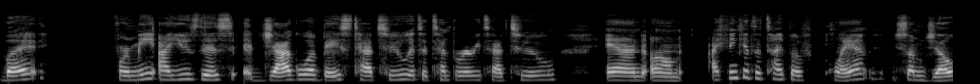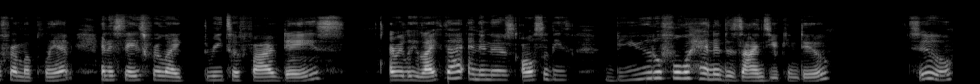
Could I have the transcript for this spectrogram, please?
But for me, I use this Jagua base tattoo. It's a temporary tattoo. And um, I think it's a type of plant, some gel from a plant, and it stays for like three to five days. I really like that. And then there's also these beautiful henna designs you can do too.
